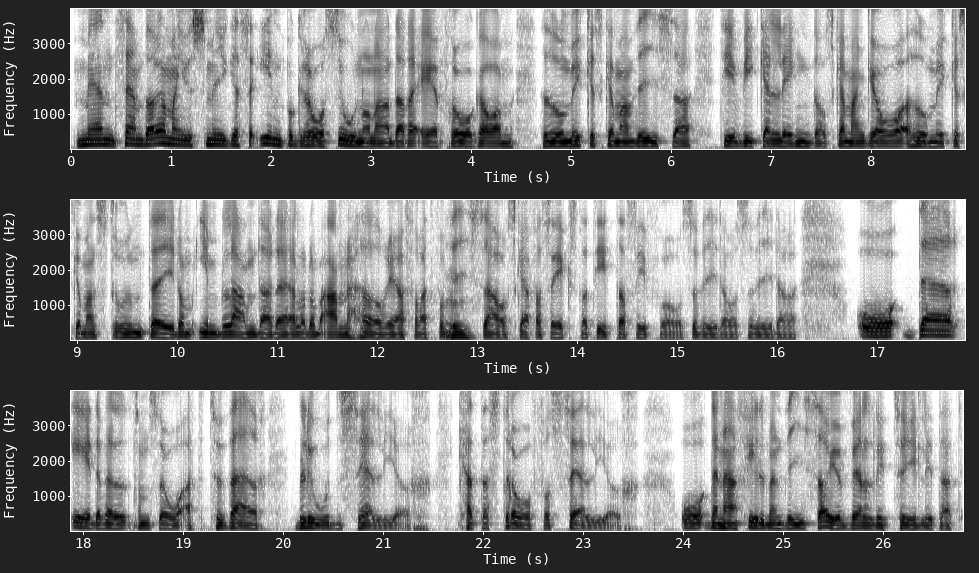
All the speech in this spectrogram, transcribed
Men sen börjar man ju smyga sig in på gråzonerna där det är fråga om hur mycket ska man visa, till vilka längder ska man gå, hur mycket ska man strunta i de inblandade eller de anhöriga för att få mm. visa och skaffa sig extra tittarsiffror och så vidare och så vidare. Och där är det väl som så att tyvärr blod säljer, katastrofer säljer. Och den här filmen visar ju väldigt tydligt att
